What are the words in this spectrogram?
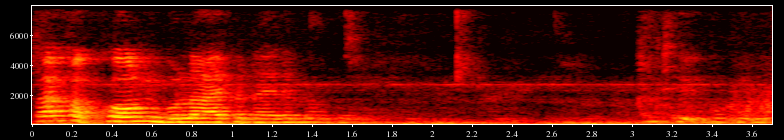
ถ้าขับคล้ องอยู่โบราณปานใดแล้วมันบ่ถือบ่เป็นไร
